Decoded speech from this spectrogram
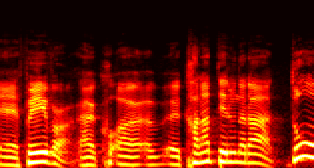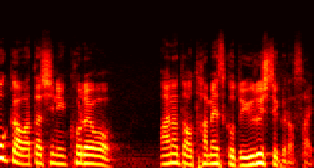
えー、フェイバー、こあえー叶っているならどうか私にこれを あなたを試すことを許してください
